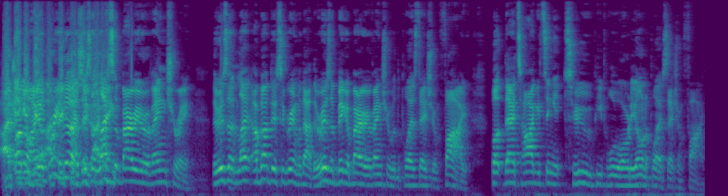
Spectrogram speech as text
I Oh no, I agree. think There, there's a lesser think- barrier of entry. There is a. Le- I'm not disagreeing with that. There is a bigger barrier of entry with the PlayStation Five, but they're targeting it to people who already own a PlayStation Five.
